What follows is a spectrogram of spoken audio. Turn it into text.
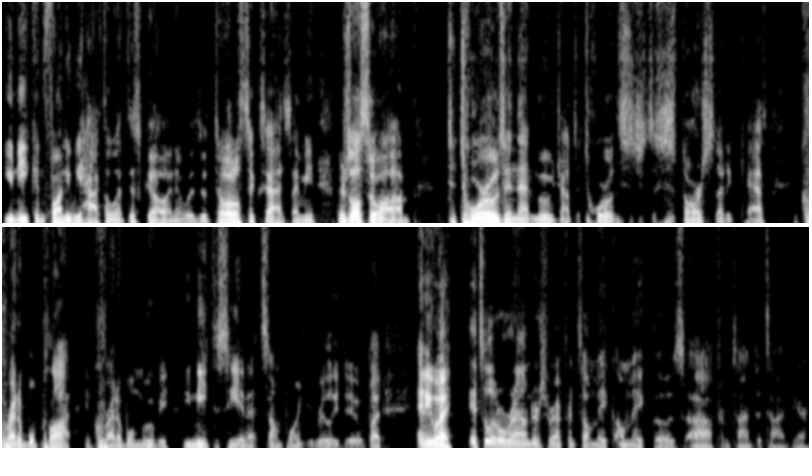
unique and funny. We have to let this go, and it was a total success. I mean, there's also um Turturro's in that movie. John Turturro. This is just a star-studded cast. Incredible plot, incredible movie. You need to see it at some point. You really do. But anyway, it's a little Rounders reference. I'll make I'll make those uh, from time to time here.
